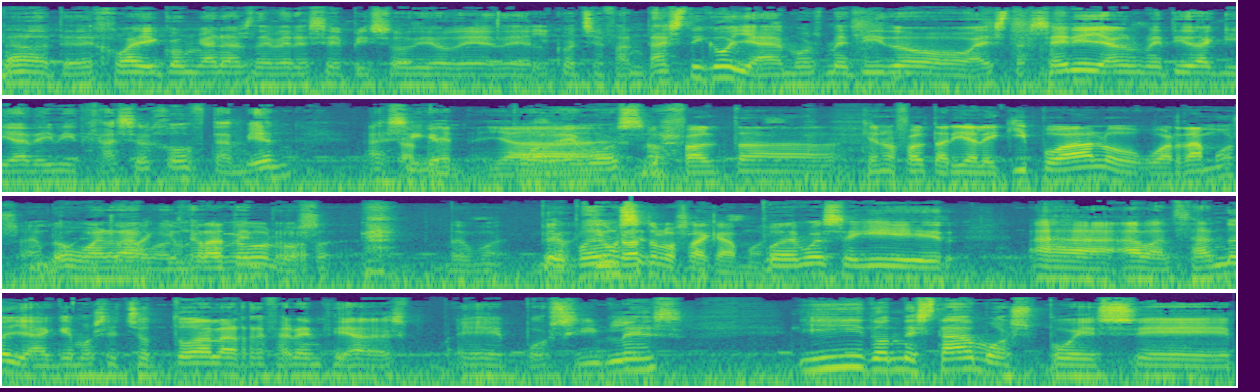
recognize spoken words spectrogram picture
Nada, te dejo ahí con ganas de ver ese episodio del coche fantástico. Ya hemos metido a esta serie, ya hemos metido aquí a David Hasselhoff también. Así que ya podemos. Nos falta. ¿Qué nos faltaría? ¿El equipo A lo guardamos? ¿eh? Lo guardamos. Aquí un rato, Pero podemos, un rato lo sacamos. Podemos seguir ah, avanzando ya que hemos hecho todas las referencias eh, posibles. ¿Y dónde estábamos? Pues eh,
